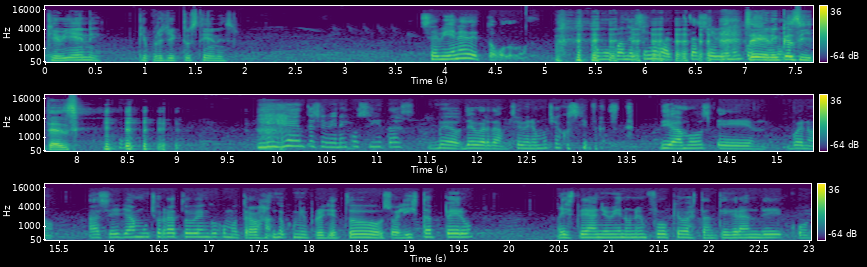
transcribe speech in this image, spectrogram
¿Qué viene? ¿Qué proyectos tienes? Se viene de todo. Como cuando dicen los artistas, se vienen cositas. Se vienen cositas. Mi gente, se vienen cositas. De verdad, se vienen muchas cositas. Digamos, eh, bueno, hace ya mucho rato vengo como trabajando con mi proyecto solista, pero este año viene un enfoque bastante grande con,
